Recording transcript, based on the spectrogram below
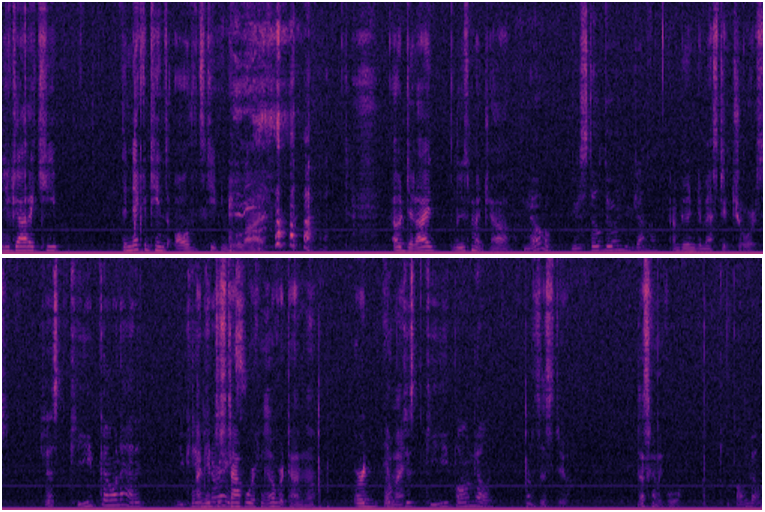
You gotta keep. The nicotine's all that's keeping you alive. oh, did I lose my job? no, you're still doing your job. I'm doing domestic chores. Just keep going at it. You can't I need to raise. stop working overtime though. Or am Nope, I? Just keep on going. What does this do? That's gonna be cool. Keep on going.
